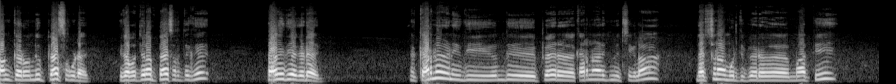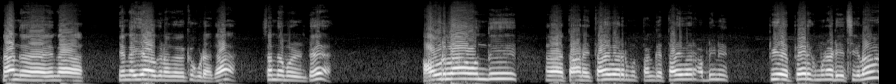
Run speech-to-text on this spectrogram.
சங்கர் வந்து பேசக்கூடாது. இதை பற்றிலாம் பேசுகிறதுக்கு தகுதியே கிடையாது. கருணாநிதி வந்து பேர் கருணாநிதினு வச்சுக்கலாம் தட்சிணாமூர்த்தி பேரை மாற்றி நாங்கள் எங்கள் எங்கள் ஐயாவுக்கு நாங்கள் வைக்கக்கூடாதா? செந்தமிழ்ன்ட்டு. அவர்லாம் வந்து தானே தலைவர் தங்க தலைவர் அப்படின்னு பே பேருக்கு முன்னாடி வச்சுக்கலாம்.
